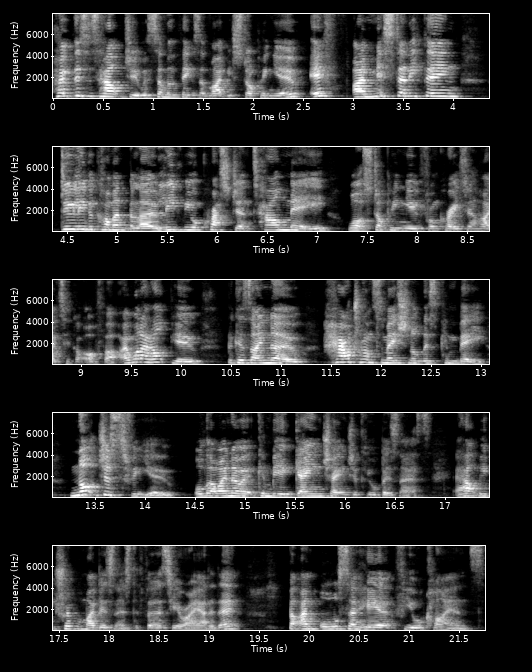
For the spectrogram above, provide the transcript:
hope this has helped you with some of the things that might be stopping you. If I missed anything, do leave a comment below. Leave me your question. Tell me what's stopping you from creating a high ticket offer. I want to help you because I know how transformational this can be, not just for you, although I know it can be a game changer for your business. It helped me triple my business the first year I added it. But I'm also here for your clients,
